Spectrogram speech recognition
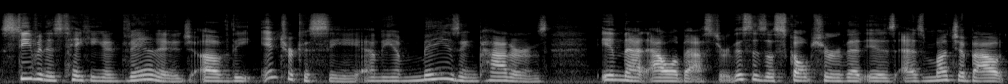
Stephen is taking advantage of the intricacy and the amazing patterns in that alabaster. This is a sculpture that is as much about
